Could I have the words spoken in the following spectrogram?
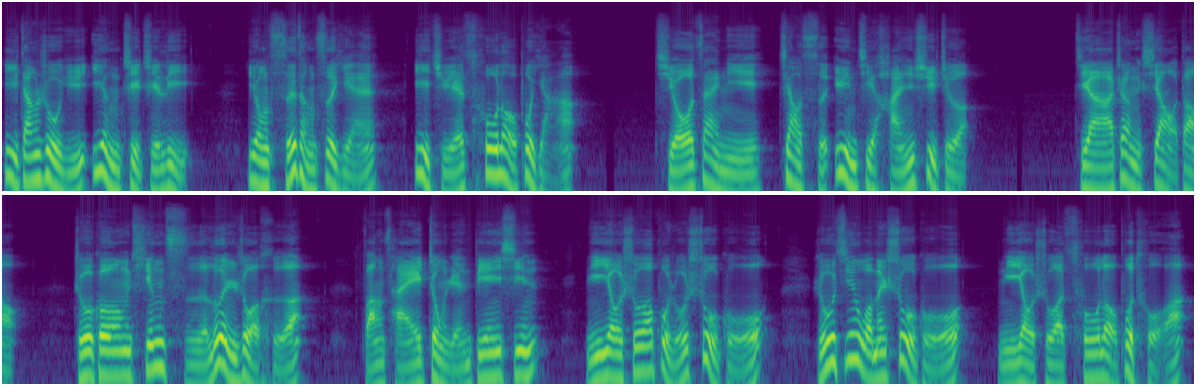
亦当入于应制之力。用此等字眼，亦觉粗陋不雅。求在你教此运界含蓄者。贾政笑道：“诸公听此论若何？方才众人编新，你又说不如树骨；如今我们树骨，你又说粗陋不妥。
